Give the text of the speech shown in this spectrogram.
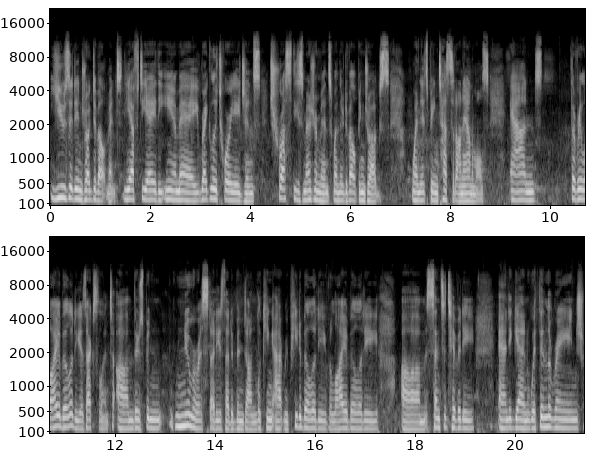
use it in drug development. The FDA, the EMA, regulatory agents trust these measurements when they're developing drugs, when it's being tested on animals. And the reliability is excellent. Um, there's been numerous studies that have been done looking at repeatability, reliability, um, sensitivity, and again, within the range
